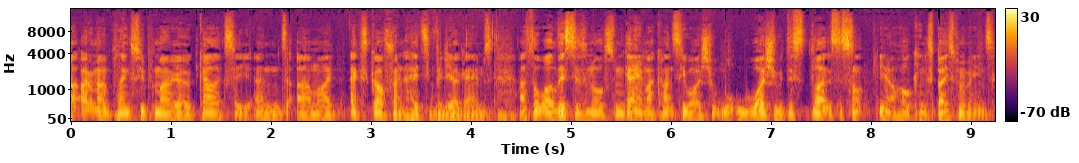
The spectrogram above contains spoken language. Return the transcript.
like, I remember playing Super Mario Galaxy, and uh, my ex-girlfriend hated video games. I thought, well, this is an awesome game. I can't see why she why she would dislike this. It's not, you know, hulking space marines.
